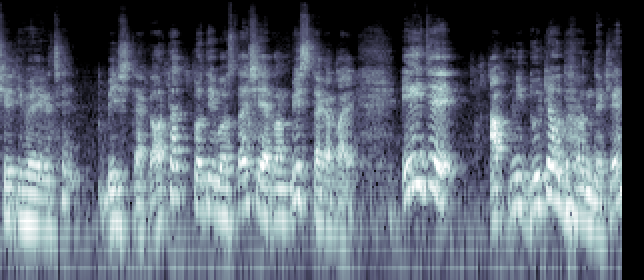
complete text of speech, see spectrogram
সেটি হয়ে গেছে বিশ টাকা। অর্থাৎ প্রতি বস্তায় সে এখন বিশ টাকা পায়। এই যে আপনি দুইটা উদাহরণ দেখলেন।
